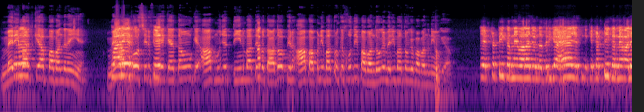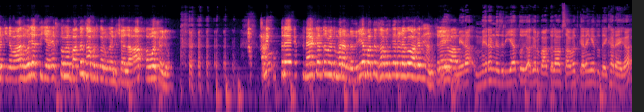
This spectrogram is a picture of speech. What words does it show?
میری بات کے آپ پابند نہیں ہیں۔ میں آپ کو صرف یہ کہتا ہوں کہ آپ مجھے تین باتیں بتا دو پھر آپ اپنی باتوں کے خود ہی پابند ہوگے میری باتوں کے پابند نہیں ہوں گے آپ۔ یہ ٹٹی کرنے والا جو نظریہ ہے یہ کہ ٹٹی کرنے والے کی نماز ہو جاتی ہے اس کو میں باطل ثابت کروں گا انشاءاللہ۔ آپ خاموش ہو جاؤ۔ میں کہتا ہوں میں تمہارا نظریہ باطل ثابت کرنے لگو آگے سے ہنس رہے ہو نہیں، آپ۔ میرا میرا نظریہ تو اگر باطل آپ ثابت کریں گے تو دیکھا رہے گا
